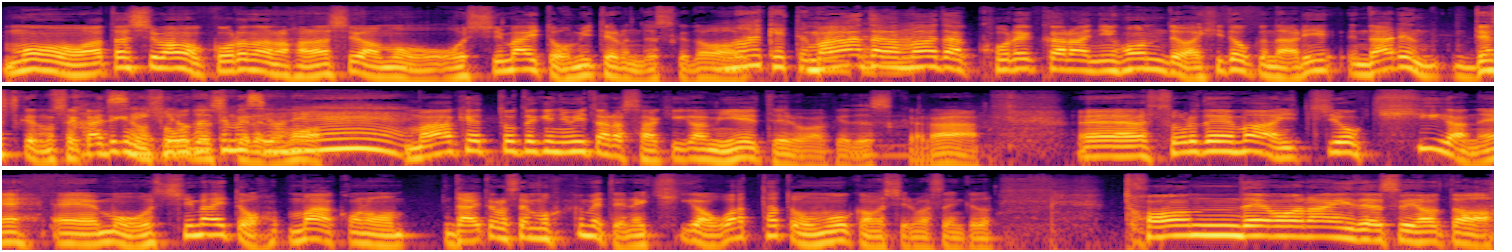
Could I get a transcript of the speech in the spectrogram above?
もう私はもうコロナの話はもうおしまいと見てるんですけど、まだまだこれから日本ではひどくなり、なるんですけども、世界的にもそうですけれども、ね、マーケット的に見たら先が見えてるわけですから、えー、それでまあ一応危機がね、えー、もうおしまいと、まあこの大統領選も含めてね、危機が終わったと思うかもしれませんけど、とんでもないですよと。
